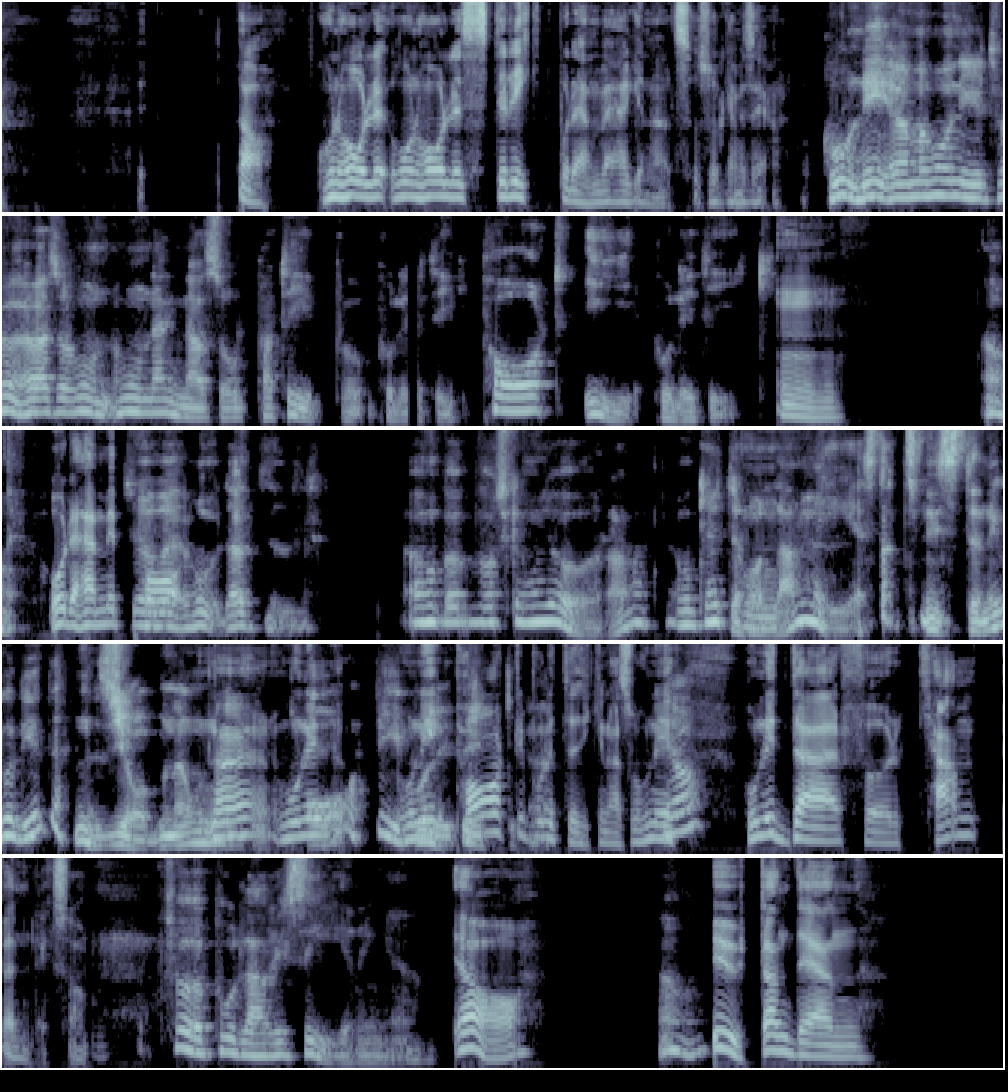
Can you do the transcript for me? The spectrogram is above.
ja, hon håller, hon håller strikt på den vägen alltså, så kan vi säga. Hon är, ja, men hon är ju tvungen, alltså hon, hon ägnar sig åt partipolitik. Part i politik. Mm. Ja. Och det här med part... Ja, vad ska hon göra? Hon kan inte mm. hålla med statsministern. Det är inte hennes jobb när hon, Nej, hon är part i hon politiken. är part i politiken. Alltså hon, är, ja. hon är där för kampen liksom. För polariseringen. Ja. Ja. Utan den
